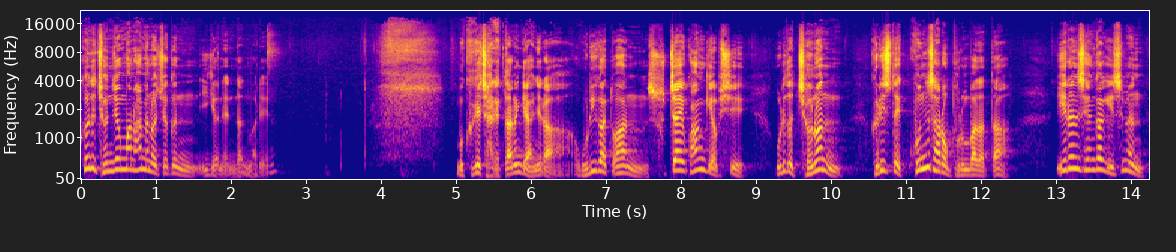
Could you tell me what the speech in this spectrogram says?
그런데 전쟁만 하면 어쨌든 이겨낸단 말이에요. 뭐 그게 잘했다는 게 아니라 우리가 또한 숫자에 관계없이 우리도 전원 그리스도의 군사로 부름받았다. 이런 생각이 있으면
